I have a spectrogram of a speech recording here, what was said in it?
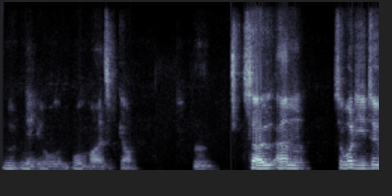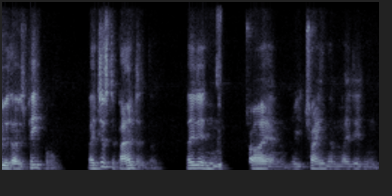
nearly all all the mines have gone. Mm. So, um, so what do you do with those people? They just abandoned them. They didn't mm. try and retrain them. They didn't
